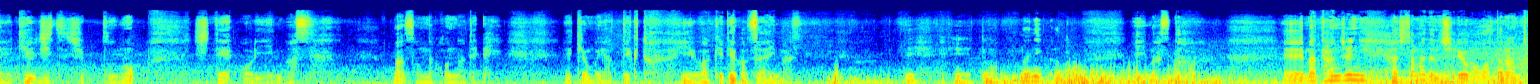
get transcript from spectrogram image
え休日出勤をしております。まあそんなこんなで、え今日もやっていくというわけでございます。で、えーと、何かと言いますと、えー、まあ、単純に明日までの資料が終わったらんと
